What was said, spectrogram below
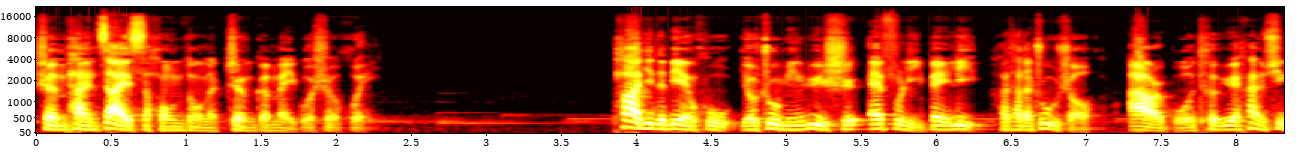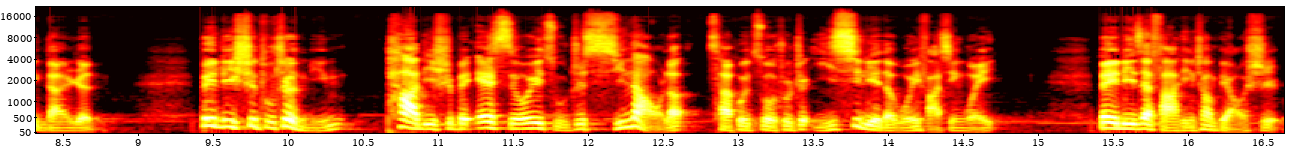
审判再次轰动了整个美国社会。帕蒂的辩护由著名律师 F. 里贝利和他的助手阿尔伯特·约翰逊担任。贝利试图证明帕蒂是被 S.O.A 组织洗脑了，才会做出这一系列的违法行为。贝利在法庭上表示，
